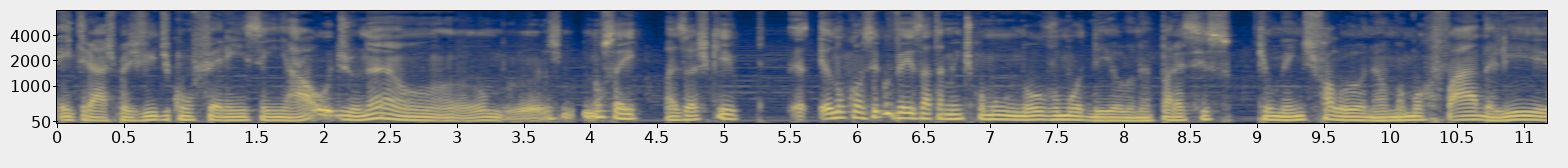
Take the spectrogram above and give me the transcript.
entre aspas, videoconferência em áudio, né? Um- um- não sei, mas acho que eu não consigo ver exatamente como um novo modelo, né? Parece isso que o Mendes falou, né? Uma morfada ali,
